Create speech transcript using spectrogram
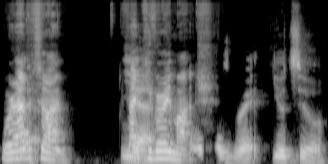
We're out Yeah. of time. Thank Yeah, you very It much. was great. You too.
